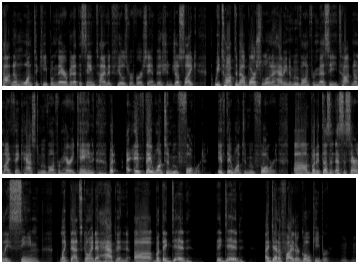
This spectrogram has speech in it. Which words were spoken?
Tottenham want to keep him there, but at the same time, it feels reverse ambition. Just like we talked about Barcelona having to move on from Messi, Tottenham, I think, has to move on from Harry Kane. But if they want to move forward, if they want to move forward, um, but it doesn't necessarily seem like that's going to happen. Uh, but they did, they did identify their goalkeeper, mm-hmm.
